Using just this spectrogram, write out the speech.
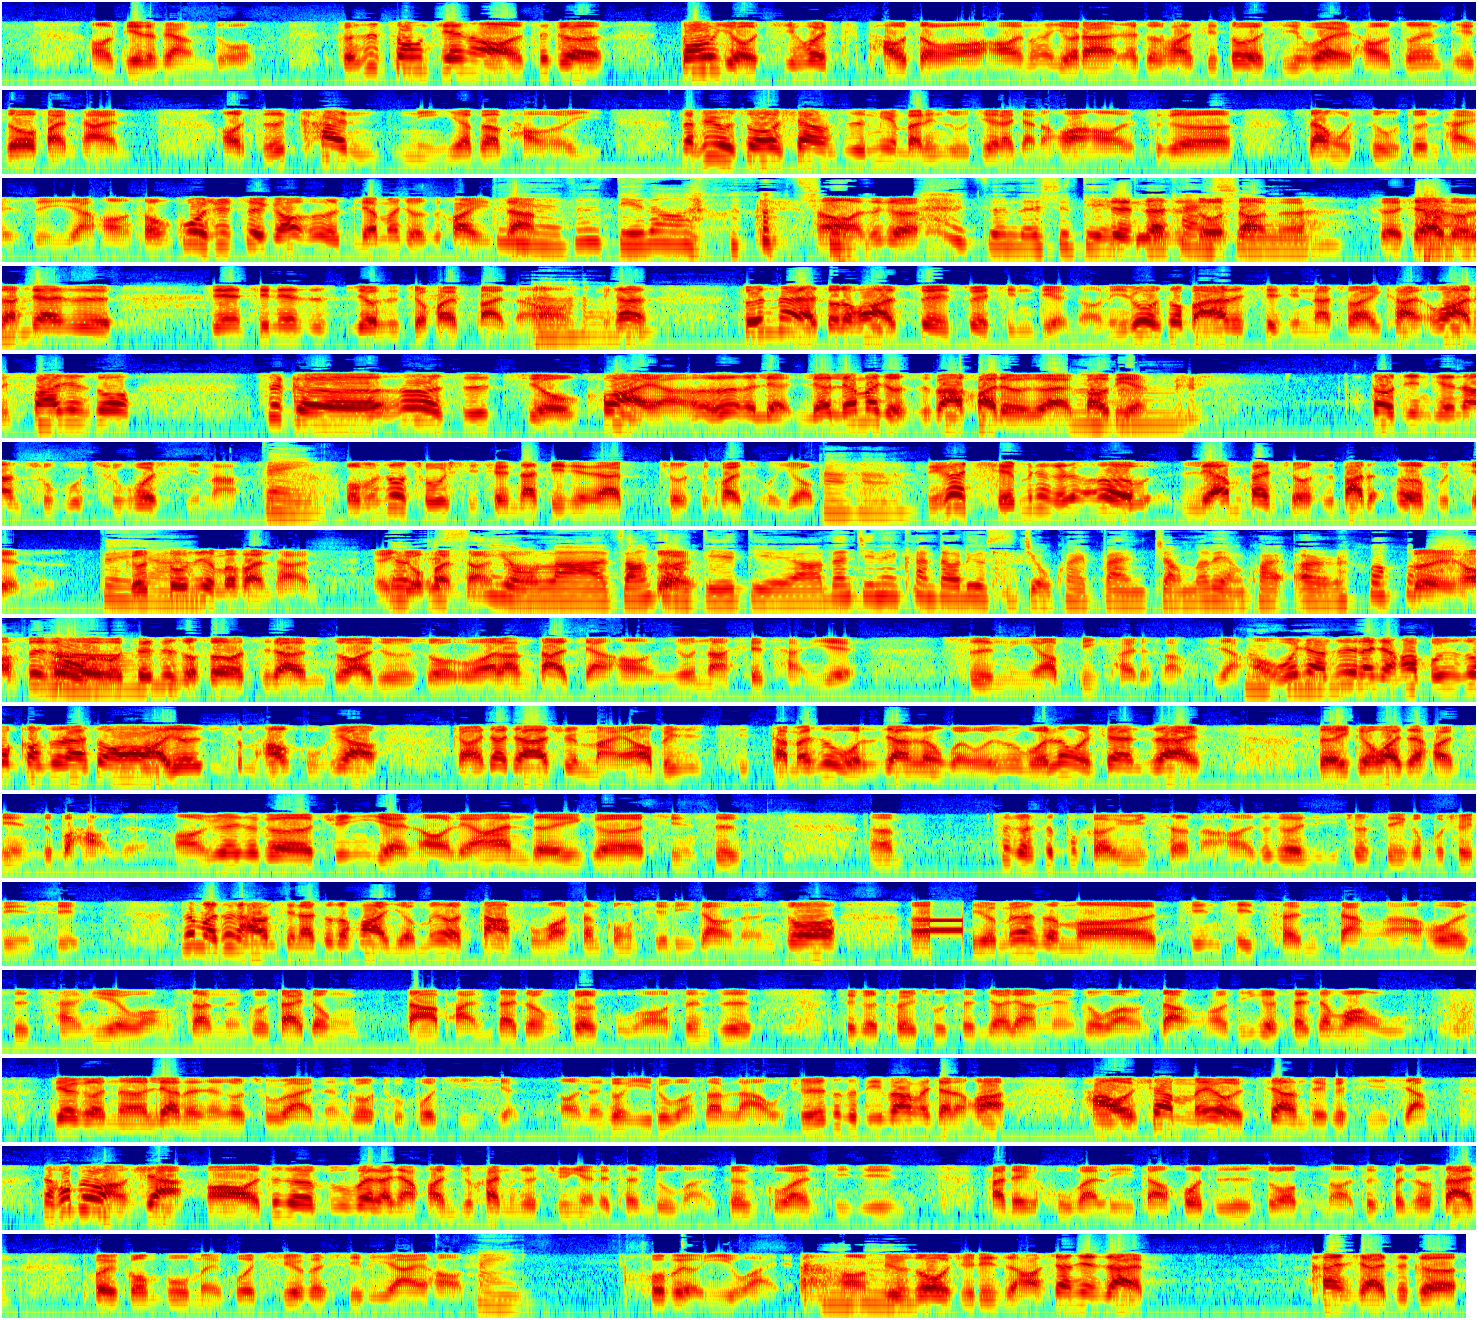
哦，跌的非常多。可是中间哈，这个都有机会跑走哦，哈，那个友达来说的话，其实都有机会，好，中间也都有反弹，哦，只是看你要不要跑而已。那譬如说像是面板零组件来讲的话，哈，这个。三五四五吨它也是一样哈，从过去最高二两百九十块以上，对，这跌到哦，这个 真的是跌，现在是多少呢？对，现在多少？现在是今天今天是六十九块半哦。你看吨泰来说的话，最最经典哦。你如果说把它的现金拿出来一看，哇，你发现说这个二十九块啊，呃两两两百九十八块，对不对？高点。到今天呢，除过除过息嘛？对，我们说除息前它低点在九十块左右。啊哈，你看前面那个是二两百九十八的二不见了，对可是中间有没有反弹？有反弹，有啦，涨涨跌跌啊。但今天看到六十九块半，涨了两块二。对，好，所以说我我这次所说的资料很重要，就是说我要让大家哈有哪些产业是你要避开的方向。哦，我想这边来讲的话，不是说告诉大家说哦有什么好股票，赶快叫大家去买哦。必须坦白说，我是这样认为，我我认为现在在的一个外在环境也是不好的哦，因为这个军演哦，两岸的一个形势，呃，这个是不可预测嘛哈，这个就是一个不确定性。那么这个行情来说的话，有没有大幅往上攻击力道呢？你说，呃，有没有什么经济成长啊，或者是产业往上能够带动大盘、带动个股哦，甚至这个推出成交量能够往上哦？第一个三三万五，第二个呢量能能够出来，能够突破极限哦，能够一路往上拉。我觉得这个地方来讲的话，好像没有这样的一个迹象。那会不会往下哦？这个部分来讲的话，你就看那个军演的程度嘛，跟国安基金它的一个护盘力道，或者是说，哦，这个本周三。会公布美国七月份 CPI 哈，会不会有意外？哦，比如说我举例子哈，像现在看起来这个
